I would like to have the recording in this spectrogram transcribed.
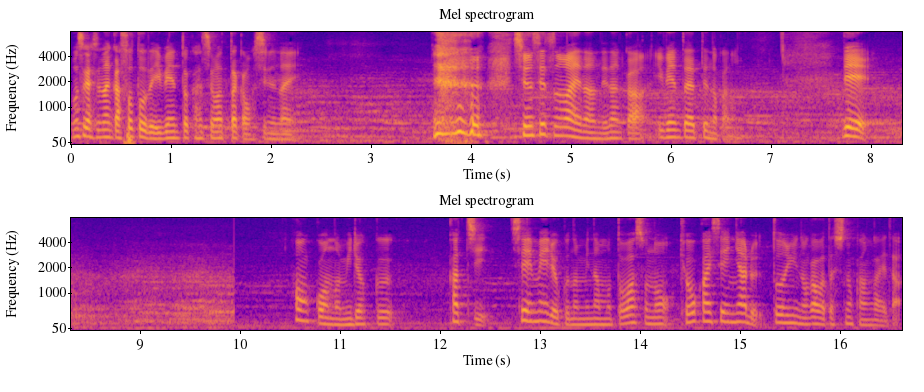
もしかしてなんか外でイベントが始まったかもしれない。春節前なんでなんかイベントやってんのかな。で香港の魅力価値生命力の源はその境界線にあるというのが私の考えだ。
